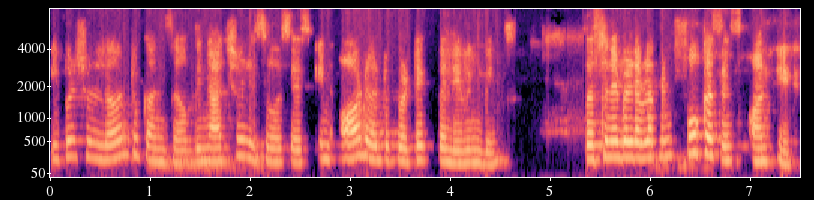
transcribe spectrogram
People should learn to conserve the natural resources in order to protect the living beings. Sustainable development focuses on it.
